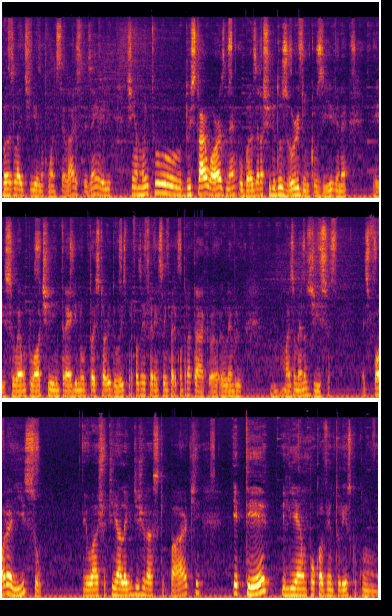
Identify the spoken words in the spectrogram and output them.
Buzz Lightyear no Comando Estelar, esse desenho, ele tinha muito do Star Wars, né? O Buzz era filho do Zurg, inclusive, né? Isso é um plot entregue no Toy Story 2 para fazer referência ao Império Contra-Ataca. Eu, eu lembro mais ou menos disso. Mas fora isso, eu acho que além de Jurassic Park, ET, ele é um pouco aventuresco com,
